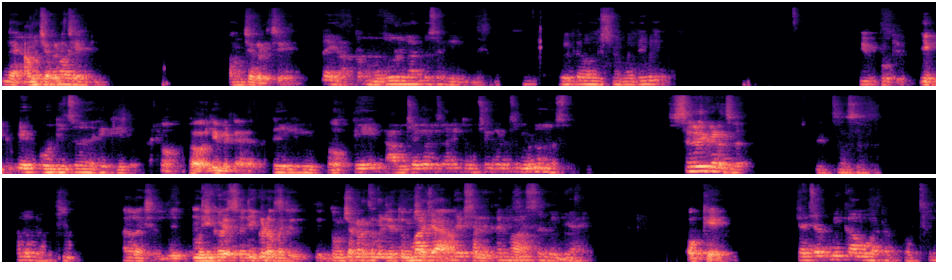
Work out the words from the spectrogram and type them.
नाही आमच्याकडचे आमच्याकडचे नाही आता मजुरीला कसं केलं एका वर्षामध्ये एक एक कोटीचं हे केलं हो लिमिट आहे ते limit. हो. ते आमच्याकडचं आणि तुमच्याकडचं मिळून असतं सगळीकडचं आलं का? आलं लक्षात. म्हणजे तिकडचं- तिकडं म्हणजे तुमच्याकडचं म्हणजे माझ्या तुमच्या हा. जी समिती आहे ओके त्याच्यात मी काम वाटप करतो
